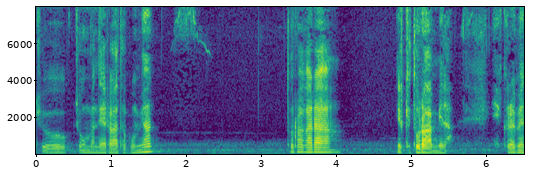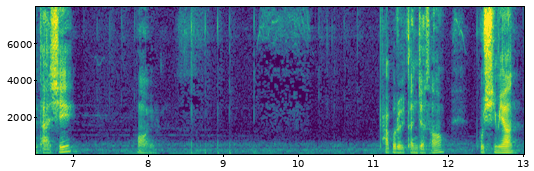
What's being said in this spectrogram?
쭉 조금만 내려가다 보면 돌아가라 이렇게 돌아갑니다. 예, 그러면 다시 어, 파브를 던져서 보시면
